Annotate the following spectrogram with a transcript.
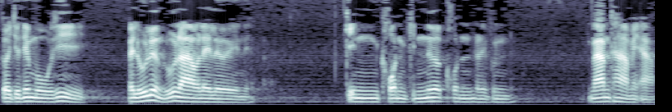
เกิดอยู่ในหมู่ที่ไม่รู้เรื่องรู้ราวอะไรเลยเนี่ย กินคนกินเนื้อคนอะไรพวกนี้น้ำท่าไม่อาบ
